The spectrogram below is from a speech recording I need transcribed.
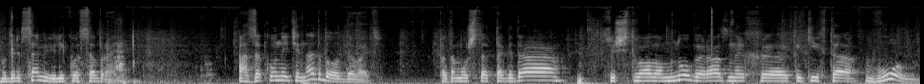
мудрецами Великого Собрания. А законы эти надо было давать, потому что тогда существовало много разных э, каких-то волн,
